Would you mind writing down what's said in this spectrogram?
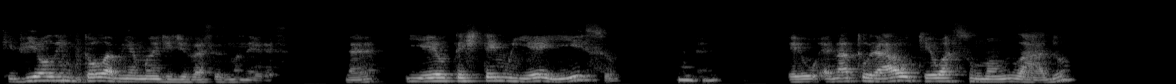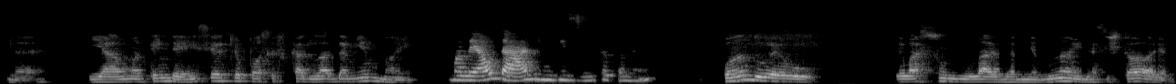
que violentou a minha mãe de diversas maneiras, né? E eu testemunhei isso. Uhum. Eu, é natural que eu assuma um lado, né? E há uma tendência que eu possa ficar do lado da minha mãe. Uma lealdade invisível também quando eu eu assumo o lado da minha mãe nessa história,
